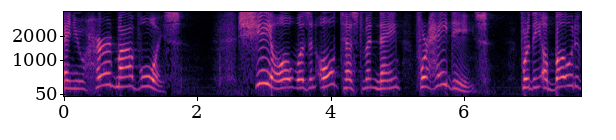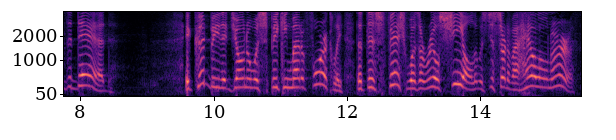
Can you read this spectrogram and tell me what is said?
and you heard my voice. Sheol was an Old Testament name for Hades, for the abode of the dead. It could be that Jonah was speaking metaphorically, that this fish was a real Sheol, it was just sort of a hell on earth.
